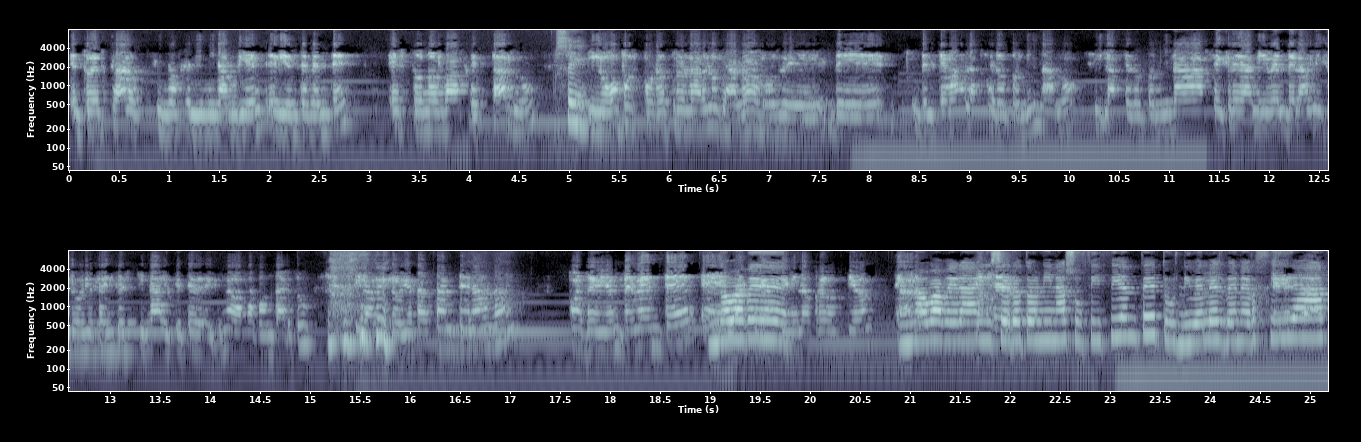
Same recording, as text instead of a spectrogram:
Entonces, claro, si no se eliminan bien, evidentemente esto nos va a afectar, ¿no? Sí. Y luego, pues por otro lado, lo que hablábamos de, del tema de la serotonina, ¿no? Si la serotonina se crea a nivel de la microbiota intestinal, ¿qué, te, me vas a contar tú? Si la microbiota está alterada, pues evidentemente eh, no va a haber la producción, no va a haber ahí serotonina suficiente, tus niveles de energía,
